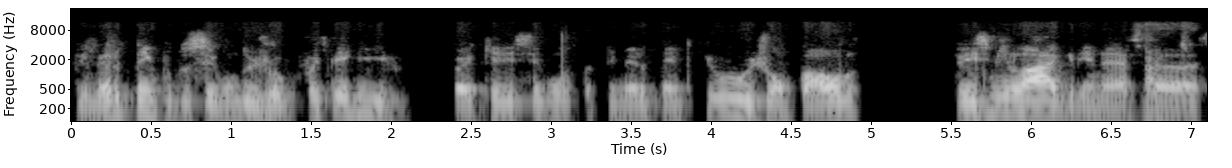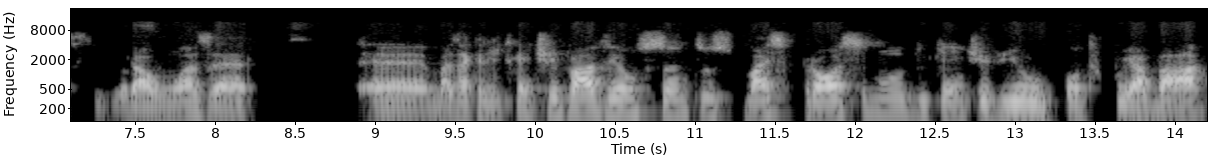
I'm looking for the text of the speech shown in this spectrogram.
primeiro tempo do segundo jogo foi terrível. Foi aquele segundo, primeiro tempo que o João Paulo fez milagre, né, para segurar 1 a 0. É, mas acredito que a gente vai ver um Santos mais próximo do que a gente viu contra o Cuiabá.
